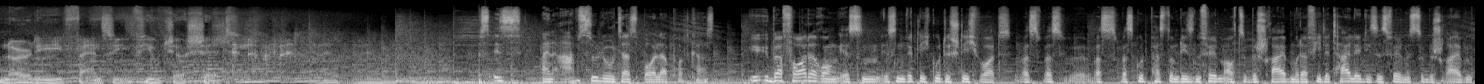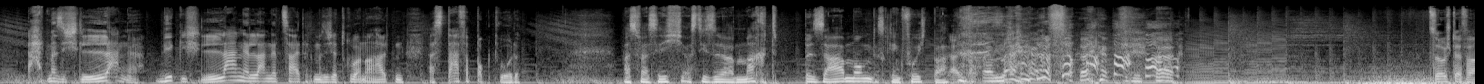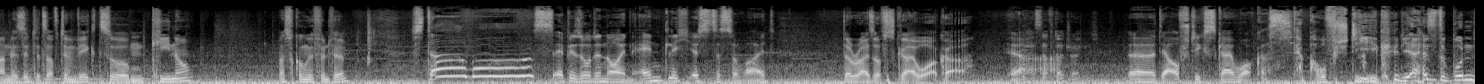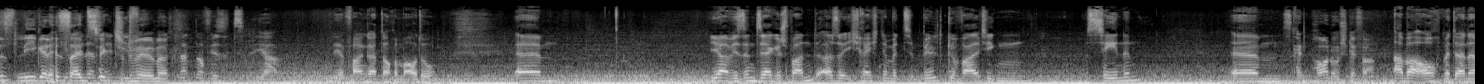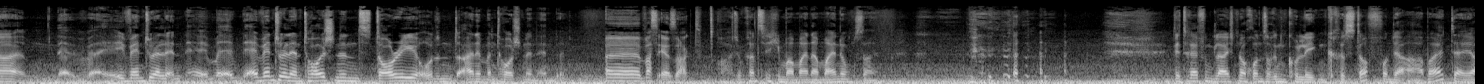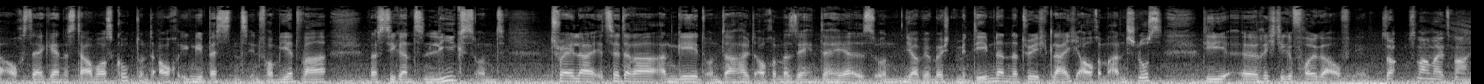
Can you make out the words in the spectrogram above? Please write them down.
Nerdy fancy future shit. Es ist ein absoluter Spoiler-Podcast. Überforderung ist ein, ist ein wirklich gutes Stichwort, was, was, was, was gut passt, um diesen Film auch zu beschreiben oder viele Teile dieses Filmes zu beschreiben. hat man sich lange, wirklich lange, lange Zeit hat man sich darüber unterhalten, was da verbockt wurde. Was weiß ich, aus dieser Machtbesamung, das klingt furchtbar. Ähm, So, Stefan, wir sind jetzt auf dem Weg zum Kino. Was gucken wir für einen Film? Star Wars Episode 9. Endlich ist es soweit. The Rise of Skywalker. Ja, auf Deutsch eigentlich? äh, der Aufstieg Skywalkers. Der Aufstieg, die erste Bundesliga der Science-Fiction-Filme. Gerade noch, wir ja, wir fahren gerade noch im Auto. Ähm, ja, wir sind sehr gespannt. Also ich rechne mit bildgewaltigen Szenen, ähm, Das ist kein Porno, Stefan. aber auch mit einer äh, eventuell, äh, eventuell enttäuschenden Story und einem enttäuschenden Ende. Äh, was er sagt. Oh, du kannst nicht immer meiner Meinung sein. Wir treffen gleich noch unseren Kollegen Christoph von der Arbeit, der ja auch sehr gerne Star Wars guckt und auch irgendwie bestens informiert war, was die ganzen Leaks und Trailer etc. angeht und da halt auch immer sehr hinterher ist. Und ja, wir möchten mit dem dann natürlich gleich auch im Anschluss die äh, richtige Folge aufnehmen. So, das machen wir jetzt mal.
